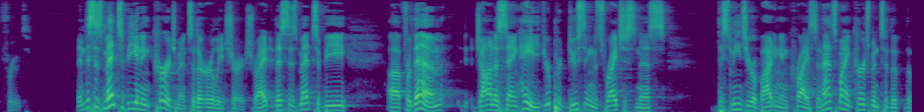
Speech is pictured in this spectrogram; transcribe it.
fruit. And this is meant to be an encouragement to the early church, right? This is meant to be, uh, for them, John is saying, hey, if you're producing this righteousness, this means you're abiding in Christ. And that's my encouragement to the, the,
